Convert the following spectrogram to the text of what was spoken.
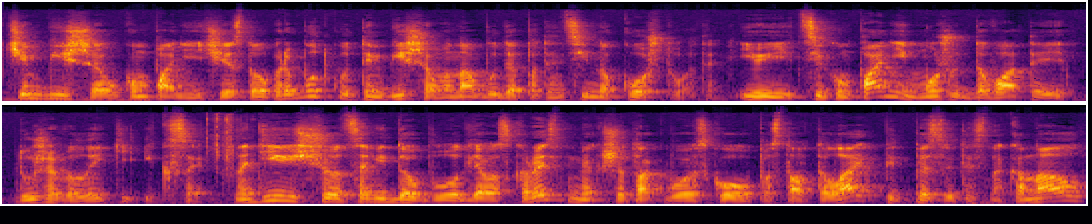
чим більше у компанії чистого прибутку, тим більше вона буде потенційно коштувати. І ці компанії можуть давати дуже великі ікси. Надіюсь, що це відео було для вас корисним. Якщо так, обов'язково поставте лайк, підписуйтесь на канал.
